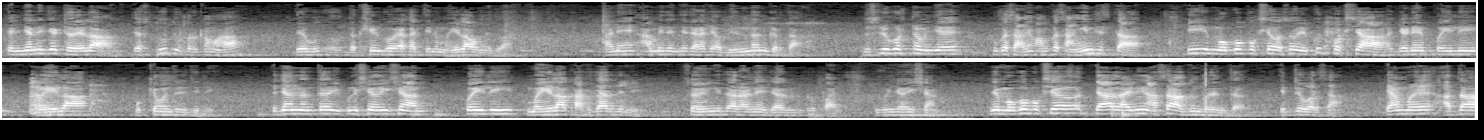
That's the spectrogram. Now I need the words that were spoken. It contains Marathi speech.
तेंच्यांनी जे ठरयलां ते स्तूत उपक्रम आहा ते दक्षीण दक्षिण गोंया खातीर महिला उमेदवार. आनी आमी तेंचे त्या खातीर अभिनंदन करता. दुसरी गोश्ट म्हणजे तुमकां सांग आमकां सांगीन दिसता ती मोगो पक्ष असो एकूच पक्ष आहा जेणे पहिली महिला मुख्यमंत्री दिली. त्याच्यानंतर नंतर एकुणशे अंयशान पयली महिला खासदार दिली संयोगिता राणेच्या रुपान एकुणशे अंयशान म्हणजे मोगो पक्ष त्या लायनीन आसा अजूनपर्यंत पर्यंत इतलीं वर्सां त्यामुळे आता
